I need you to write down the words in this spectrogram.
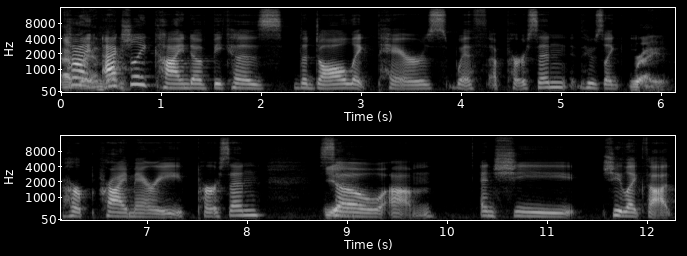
at Ki- actually kind of because the doll like pairs with a person who's like right. her primary person Yeah. so um and she she like thought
